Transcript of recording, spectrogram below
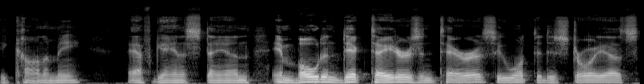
economy, Afghanistan, emboldened dictators and terrorists who want to destroy us,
